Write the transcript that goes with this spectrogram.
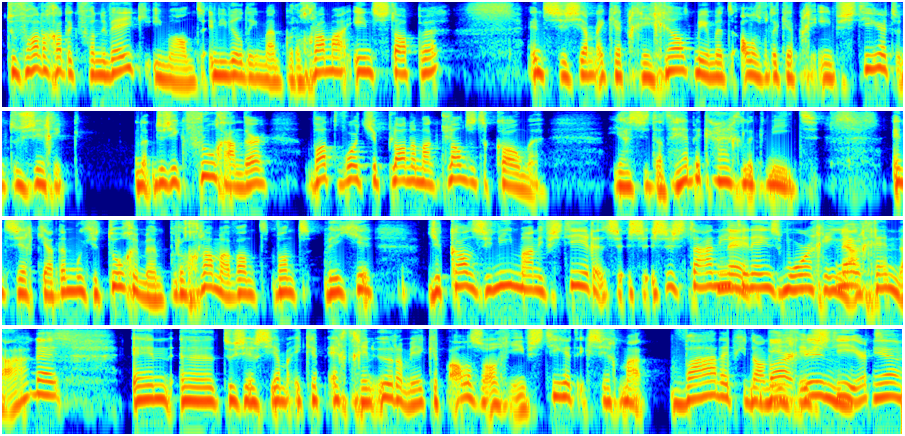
toevallig had ik van de week iemand en die wilde in mijn programma instappen. En toen zei ze: Ja, maar ik heb geen geld meer met alles wat ik heb geïnvesteerd. En toen zeg ik. nou, Dus ik vroeg aan haar: Wat wordt je plan om aan klanten te komen? Ja, ze, dat heb ik eigenlijk niet. En toen zeg ik: Ja, dan moet je toch in mijn programma. Want, want weet je, je kan ze niet manifesteren. Ze, ze, ze staan niet Nee. ineens morgen in Nee. je agenda. Nee. En eh, toen zegt ze: Ja, maar ik heb echt geen euro meer. Ik heb alles al geïnvesteerd. Ik zeg: Maar waar heb je dan in geïnvesteerd? Ja.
